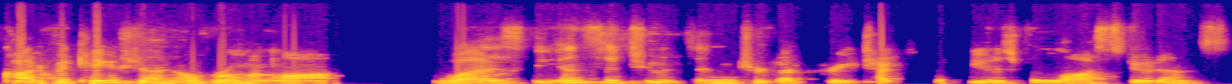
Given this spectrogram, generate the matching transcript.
codification of Roman law was the Institutes introductory textbook used for law students.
